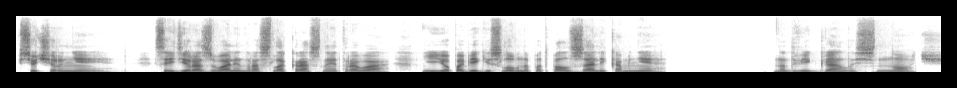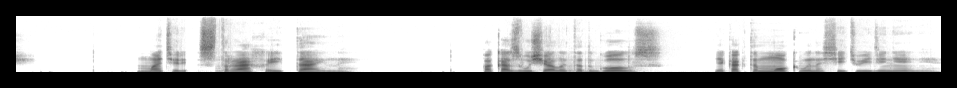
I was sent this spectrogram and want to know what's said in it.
все чернее. Среди развалин росла красная трава, ее побеги словно подползали ко мне. Надвигалась ночь, матерь страха и тайны. Пока звучал этот голос, я как-то мог выносить уединение.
